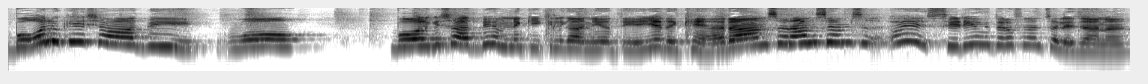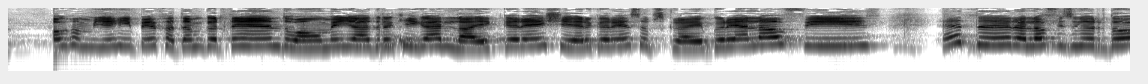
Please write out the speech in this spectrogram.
बॉल के साथ भी, वो बॉल के साथ भी हमने किक लगानी होती है। ये देखें, आराम से आराम से ओए, सीढ़ियों की तरफ़ ना चले जाना। है अब हम यहीं पे ख़त्म करते हैं। दुआओं में याद रखिएगा लाइक करें शेयर करें सब्सक्राइब करें। अल्लाह हाफिज़ है हैदर अल्लाह हाफिज़ कर दो।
